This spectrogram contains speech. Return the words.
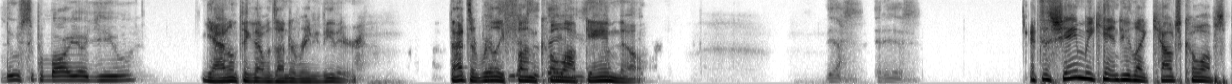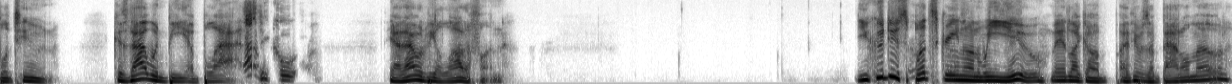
new Super Mario U. Yeah, I don't think that one's underrated either. That's a really fun co-op game though. Yes, it is. It's a shame we can't do like couch co-op Splatoon because that would be a blast. That'd be cool. Yeah, that would be a lot of fun. You could do split screen on Wii U. They had like a, I think it was a battle mode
